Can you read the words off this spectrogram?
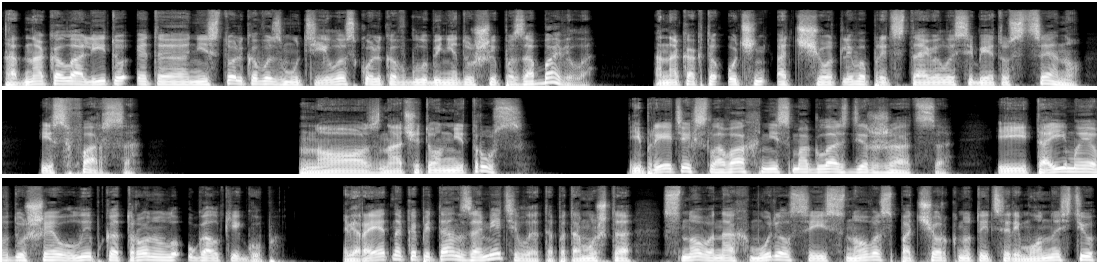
Однако Лолиту это не столько возмутило, сколько в глубине души позабавило. Она как-то очень отчетливо представила себе эту сцену из фарса. Но, значит, он не трус. И при этих словах не смогла сдержаться, и таимая в душе улыбка тронула уголки губ. Вероятно, капитан заметил это, потому что снова нахмурился и снова с подчеркнутой церемонностью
